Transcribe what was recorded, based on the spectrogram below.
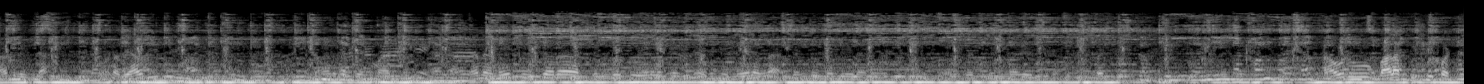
ಆದ್ದರಿಂದ ಅದು ಯಾವ ರೀತಿ ಮಾಡಿ ನಾನು ಅನೇಕ ವಿಚಾರ ಹೇಳಬೇಕು ಹೇಳಬೇಕಾಗಿದೆ ಅದನ್ನು ಹೇಳಲ್ಲ ಬೆಂಗಳೂರಲ್ಲಿ ನಾನು ಅವರು ಭಾಳ ಖುಷಿಪಟ್ಟು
